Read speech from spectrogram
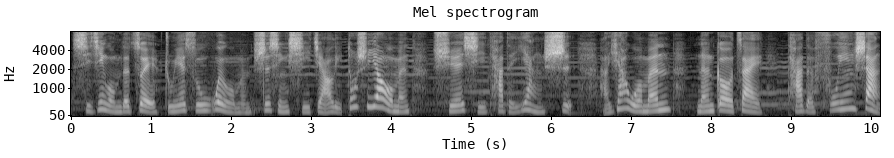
洗净我们的罪，主耶稣为我们施行洗脚礼，都是要我们学习他的样式，啊，要我们能够在他的福音上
